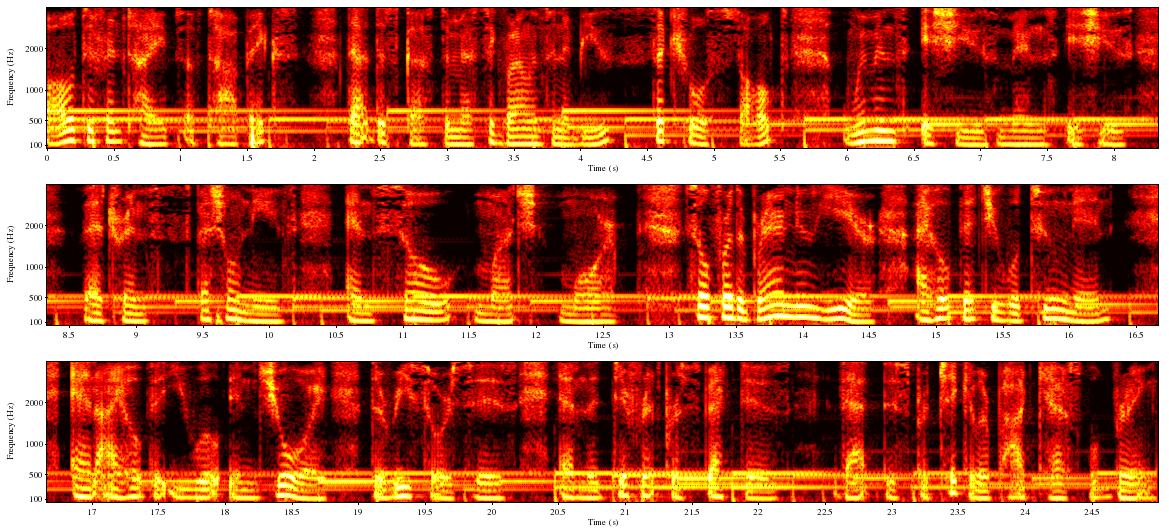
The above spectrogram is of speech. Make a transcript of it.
all different types of topics that discuss domestic violence and abuse, sexual assault, women's issues, men's issues, veterans, special needs, and so much more. So, for the brand new year, I hope that you will tune in and I hope that you will enjoy the resources and the different perspectives that this particular podcast will bring.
